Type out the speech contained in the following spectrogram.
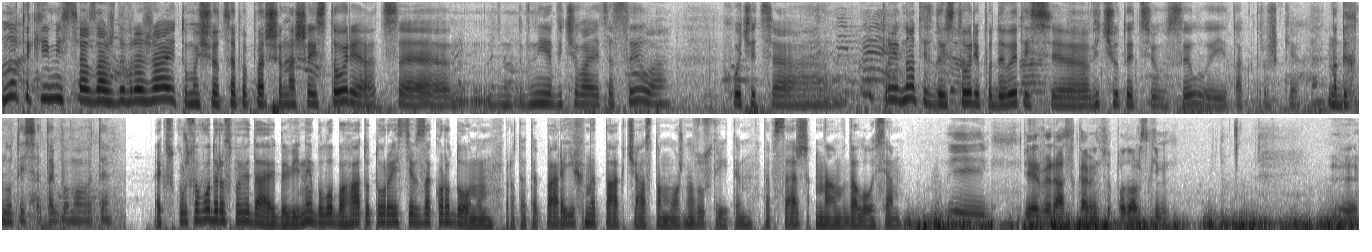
Ну, такі місця завжди вражають, тому що це, по-перше, наша історія, це в ній відчувається сила. Хочеться ну, приєднатися до історії, подивитись, е, відчути цю силу і так трошки надихнутися, так би мовити. Екскурсоводи розповідають, до війни було багато туристів за кордону, проте тепер їх не так часто можна зустріти. Та все ж нам вдалося. Raz w Kamieńcu Podolskim, y,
